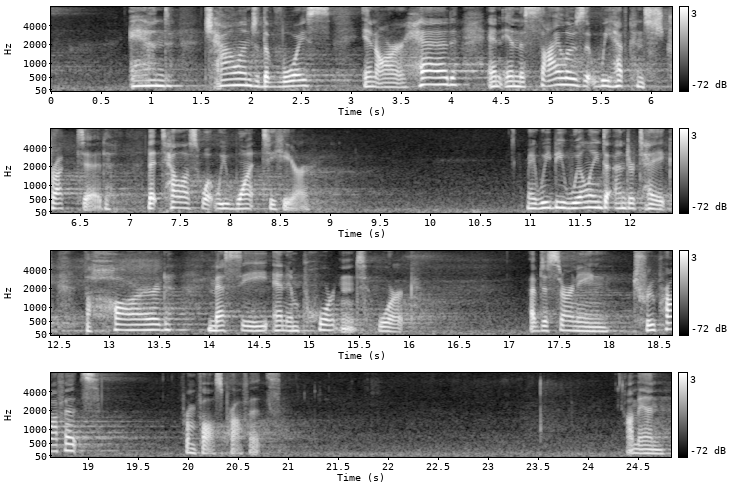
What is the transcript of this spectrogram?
and challenge the voice in our head and in the silos that we have constructed that tell us what we want to hear. May we be willing to undertake the hard, messy, and important work of discerning true prophets from false prophets. Amen.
